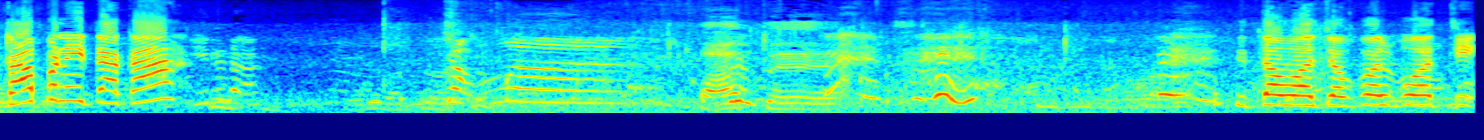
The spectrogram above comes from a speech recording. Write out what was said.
ஸ்டாப் பண்ணிட்டாக்கா சித்தம்மா செப்பல் போச்சு.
